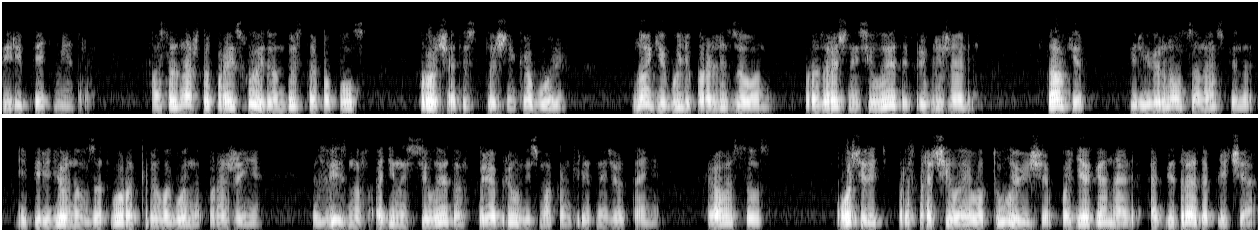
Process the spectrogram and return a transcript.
4-5 метров. Осознав, что происходит, он быстро пополз прочь от источника боли. Ноги были парализованы, Прозрачные силуэты приближались. Сталкер перевернулся на спину и, передернув затвор, открыл огонь на поражение. Взвизгнув, один из силуэтов приобрел весьма конкретное очертание. Кровосос. Очередь прострочила его туловище по диагонали, от бедра до плеча.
